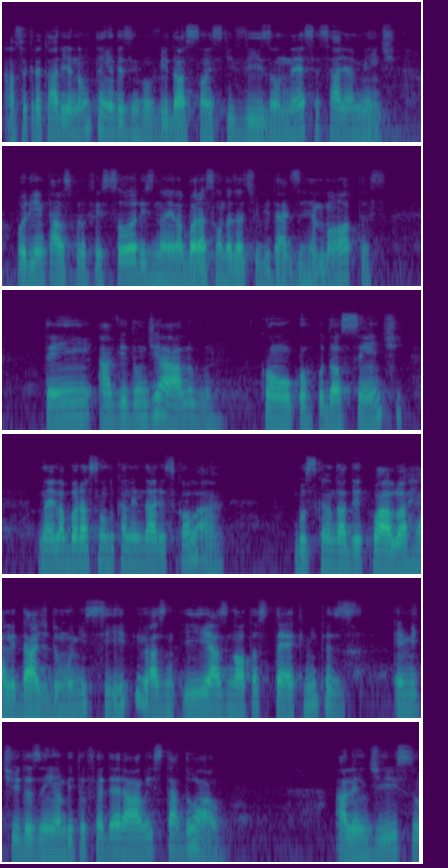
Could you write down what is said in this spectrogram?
a Secretaria não tenha desenvolvido ações que visam necessariamente orientar os professores na elaboração das atividades remotas, tem havido um diálogo com o corpo docente na elaboração do calendário escolar, buscando adequá-lo à realidade do município e às notas técnicas emitidas em âmbito federal e estadual. Além disso,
